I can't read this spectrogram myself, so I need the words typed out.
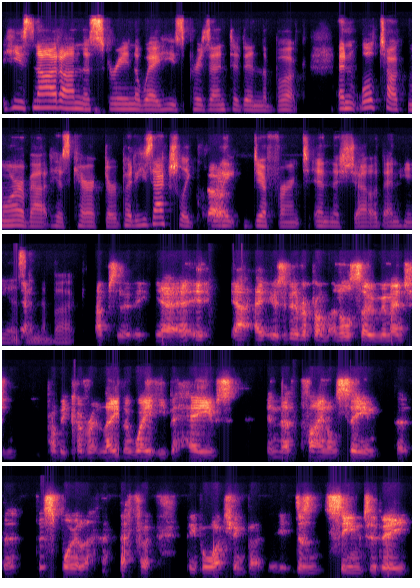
he's not on the screen the way he's presented in the book, and we'll talk more about his character. But he's actually quite no. different in the show than he is yeah, in the book. Absolutely. Yeah, it, it was a bit of a problem, and also we mentioned probably cover it later the way he behaves in the final scene, the, the, the spoiler for people watching, but it doesn't seem to be,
